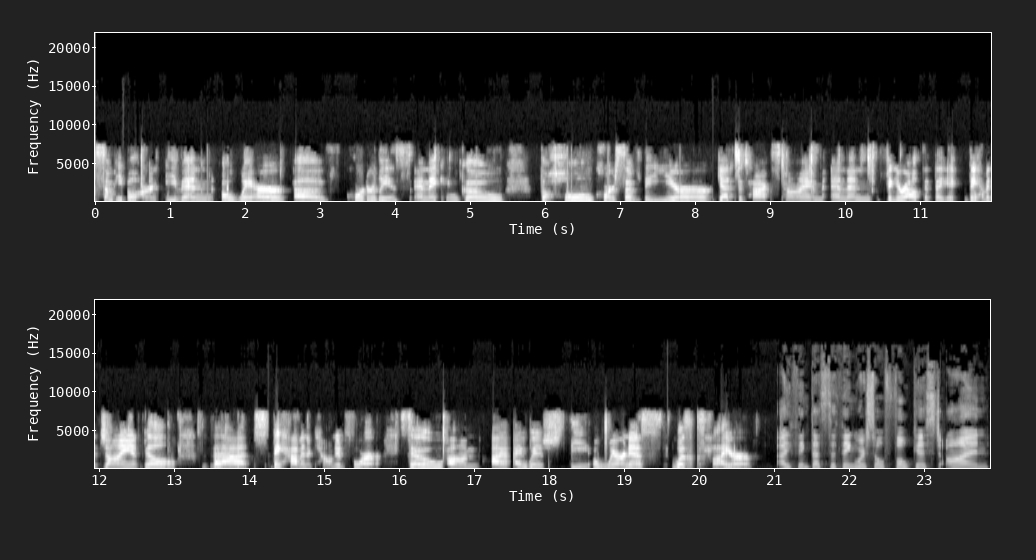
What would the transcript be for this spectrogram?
some people aren't even aware of quarterlies and they can go the whole course of the year, get to tax time, and then figure out that they they have a giant bill that they haven't accounted for. So um, I, I wish the awareness was higher. I think that's the thing. We're so focused on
